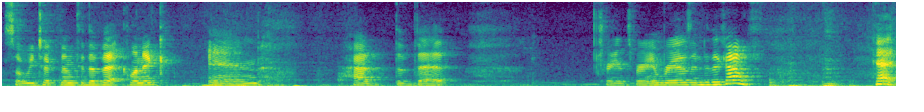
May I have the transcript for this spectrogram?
So we took them to the vet clinic and had the vet transfer embryos into the cows. Okay.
